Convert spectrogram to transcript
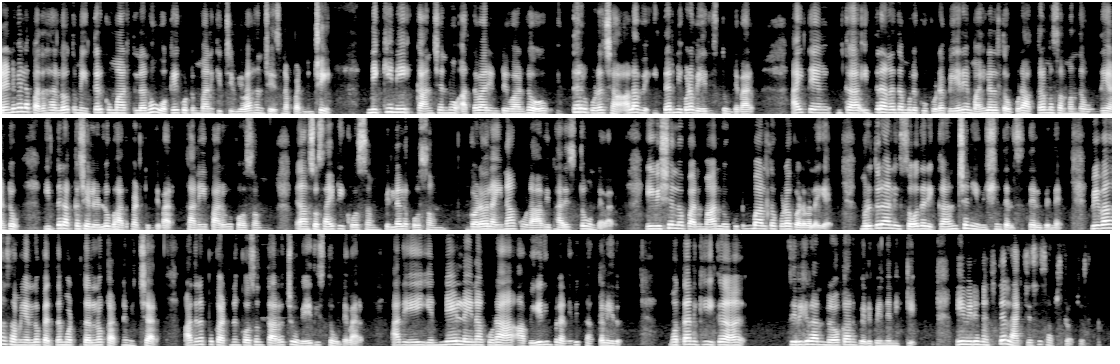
రెండు వేల పదహారులో తమ ఇద్దరు కుమార్తెలను ఒకే కుటుంబానికి ఇచ్చి వివాహం చేసినప్పటి నుంచి నిక్కీని కాంచన్ను అత్తవారింటి వాళ్ళు ఇద్దరు కూడా చాలా ఇద్దరిని కూడా వేధిస్తూ ఉండేవారు. అయితే ఇంకా ఇద్దరు అన్నదమ్ములకు కూడా వేరే మహిళలతో కూడా అక్రమ సంబంధం ఉంది అంటూ ఇద్దరు అక్క చెల్లెళ్ళు బాధపడుతుండేవారు. కానీ పరువు కోసం సొసైటీ కోసం పిల్లల కోసం గొడవలైనా కూడా అవి భరిస్తూ ఉండేవారు. ఈ విషయంలో పలుమార్లు కుటుంబాలతో కూడా గొడవలయ్యాయి. మృతురాలి సోదరి కాంచని ఈ విషయం తెలిసి తెలిపింది. వివాహ సమయంలో పెద్ద మొత్తంలో కట్నం ఇచ్చారు. అదనపు కట్నం కోసం తరచూ వేధిస్తూ ఉండేవారు. అది ఎన్నేళ్ళైనా కూడా ఆ వేధింపులు అనేవి తగ్గలేదు. మొత్తానికి ఇక తిరిగి రాని లోకానికి వెళ్ళిపోయింది నిక్కి. ఈ వీడియో నచ్చితే లైక్ చేసి సబ్స్క్రైబ్ చేసుకోండి.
